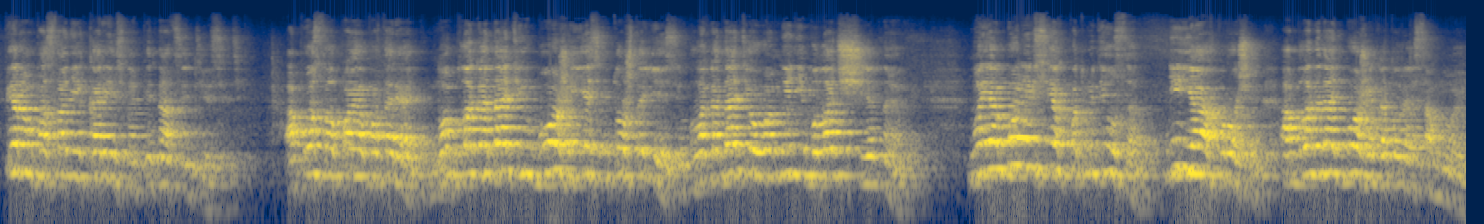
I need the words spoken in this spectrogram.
В первом послании к Коринфянам 15.10 апостол Павел повторяет, но благодатью Божией есть не то, что есть, и благодать его во мне не была тщетная. Но я более всех потрудился, не я, впрочем, а благодать Божия, которая со мною.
